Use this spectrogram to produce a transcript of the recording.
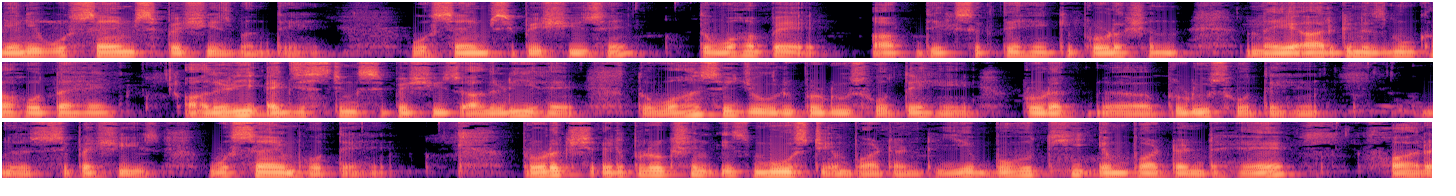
यानी वो सेम स्पेशीज़ बनते हैं। वो सेम स्पेशीज़ हैं तो वहाँ पे आप देख सकते हैं कि प्रोडक्शन नए ऑर्गेनिज्मों का होता है। ऑलरेडी एग्जिस्टिंग स्पेशीज ऑलरेडी है तो वहाँ से जो रिप्रोड्यूस होते हैं प्रोडक्ट प्रोड्यूस होते हैं स्पेशीज वो सेम होते हैं। Production reproduction is most important ये बहुत ही इंपॉर्टेंट है for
